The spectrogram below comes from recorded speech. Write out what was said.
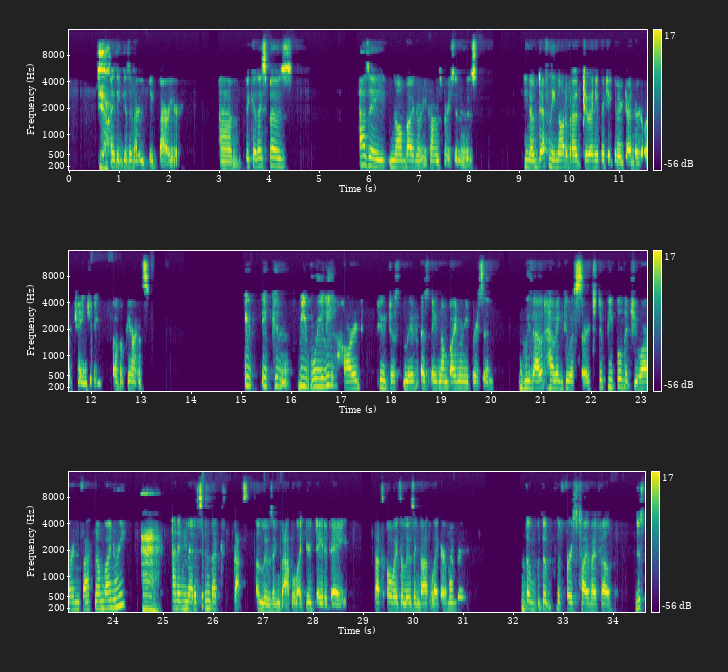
yeah, I think is a very big barrier. Um, because I suppose as a non-binary trans person who is, you know, definitely not about to any particular gender or changing of appearance, it it can be really hard to just live as a non-binary person without having to assert to people that you are in fact non-binary. Mm. And in medicine, that that's a losing battle. Like your day to day, that's always a losing battle. Like I remember the the the first time I felt just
